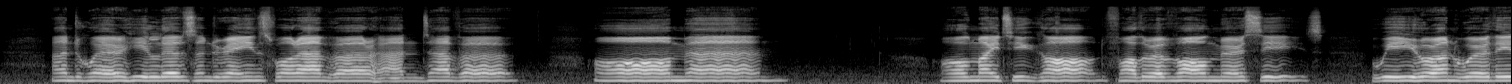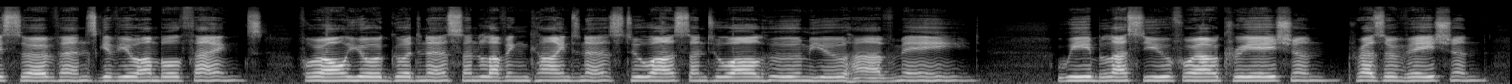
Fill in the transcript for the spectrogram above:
and where he lives and reigns for ever and ever. Amen. Almighty God, Father of all mercies, we, your unworthy servants, give you humble thanks for all your goodness and loving kindness to us and to all whom you have made. We bless you for our creation, preservation,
